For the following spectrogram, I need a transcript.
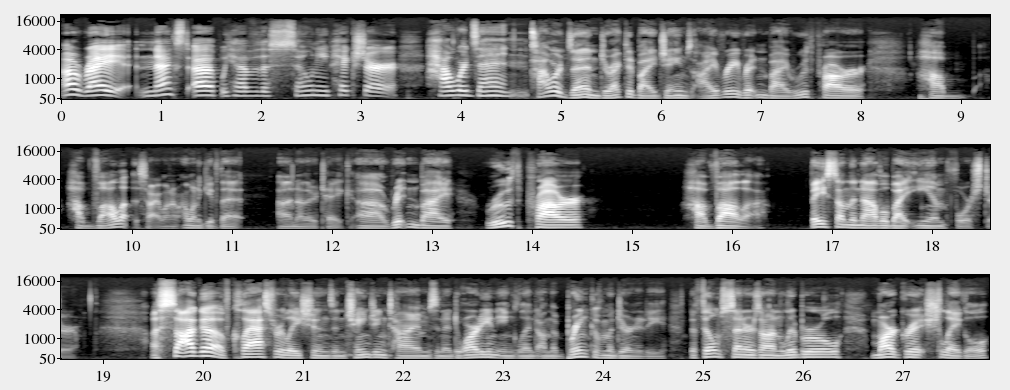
All right. Next up, we have the Sony picture, Howard's End. Howard's End, directed by James Ivory, written by Ruth Prawer Hab- Jhabvala. Sorry, I want to I want to give that another take. Uh, written by Ruth Prawer Havala, based on the novel by E.M. Forster. A saga of class relations and changing times in Edwardian England on the brink of modernity, the film centers on liberal Margaret Schlegel,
